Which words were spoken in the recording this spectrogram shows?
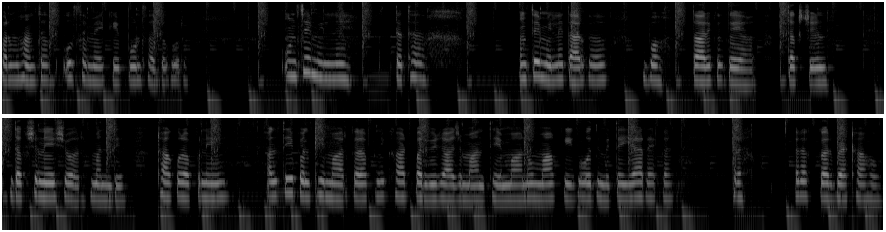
परमहंस उस समय के पूर्ण सदगुरु। उनसे मिलने तथा उनसे मिलने तारक तारक गया, दक्षिण, दक्षिणेश्वर मंदिर। ठाकुर अपने अलती पलती मारकर अपनी खाट पर विराजमान थे। मानो माँ की गोद में तैयार रहकर रख कर बैठा हो।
